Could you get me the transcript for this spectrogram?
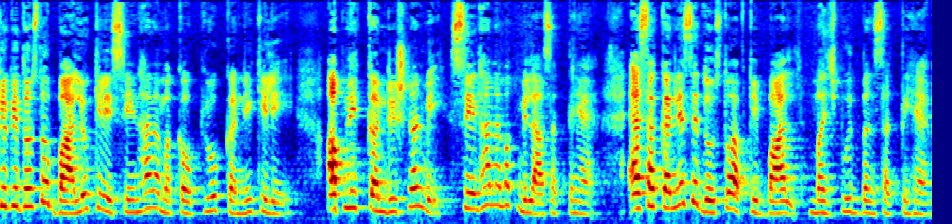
क्योंकि दोस्तों, बालों के लिए सेंधा नमक का उपयोग करने के लिए अपने कंडीशनर में सेंधा नमक मिला सकते हैं। ऐसा करने से दोस्तों, आपके बाल मज़बूत बन सकते हैं।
